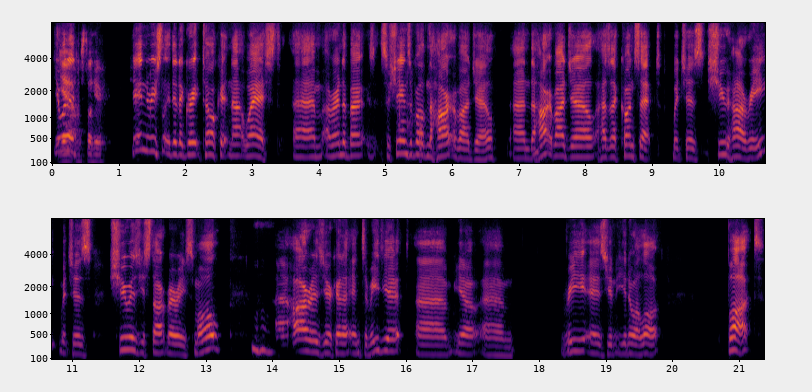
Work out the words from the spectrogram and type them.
You yeah, wanna, I'm still here. Shane recently did a great talk at NatWest um, around about, so Shane's involved in the heart of Agile and the heart of Agile has a concept which is Shu Ha Ri, which is Shu is you start very small, mm -hmm. uh, Ha is your kind of intermediate, um, you know, um, Ri is you, you know a lot, but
